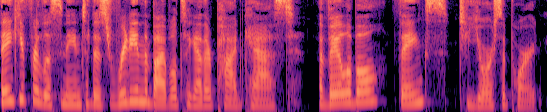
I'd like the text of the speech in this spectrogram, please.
Thank you for listening to this Reading the Bible Together podcast, available thanks to your support.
